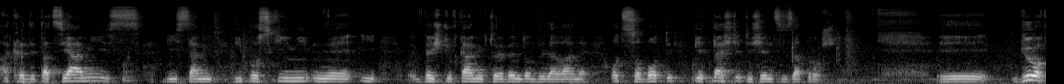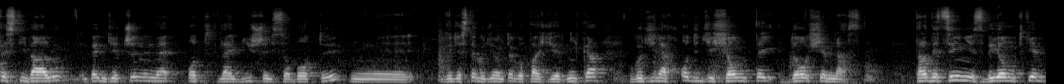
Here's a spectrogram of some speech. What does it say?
akredytacjami, z miejscami VIP-owskimi i wejściówkami, które będą wydawane od soboty, 15 tysięcy zaproszeń. Biuro festiwalu będzie czynne od najbliższej soboty, 29 mm, października, w godzinach od 10 do 18. Tradycyjnie z wyjątkiem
